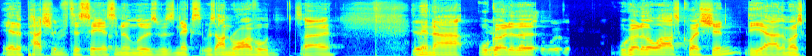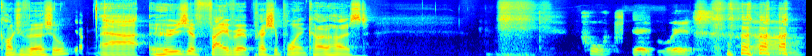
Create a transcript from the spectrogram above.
yeah, the passion to see Essendon lose was next was unrivaled. So, and then uh, we'll go to the Absolutely. we'll go to the last question, the uh, the most controversial. Uh, who's your favorite pressure point co-host? Oh, gee whiz. Um,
